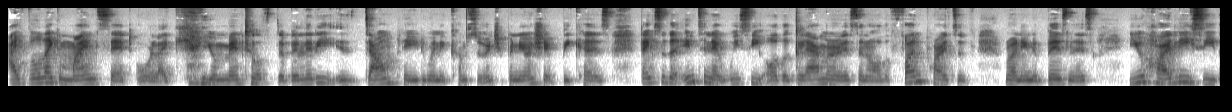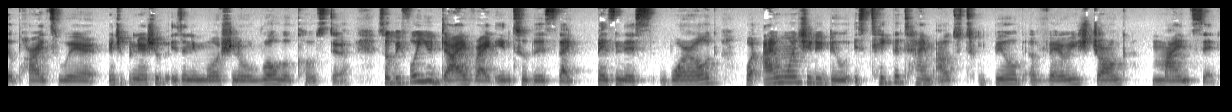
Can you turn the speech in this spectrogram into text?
I feel like mindset or like your mental stability is downplayed when it comes to entrepreneurship because thanks to the internet, we see all the glamorous and all the fun parts of running a business. You hardly see the parts where entrepreneurship is an emotional roller coaster. So before you dive right into this like business world, what I want you to do is take the time out to build a very strong mindset.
